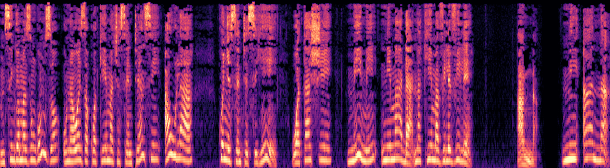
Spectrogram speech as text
Msingi wa mazungumzo unaweza kwa kiima cha sentensi au la. Kwenye sentensi hii watashi mimi ni mada na kiima vilevile. Ana ni ana.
